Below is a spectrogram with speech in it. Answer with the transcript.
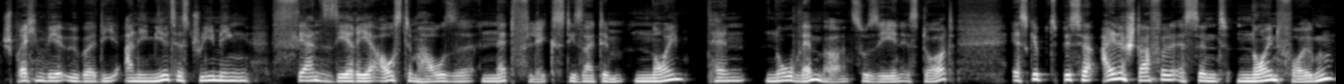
sprechen wir über die animierte Streaming-Fernsehserie aus dem Hause Netflix, die seit dem 9. November zu sehen ist dort. Es gibt bisher eine Staffel, es sind neun Folgen.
